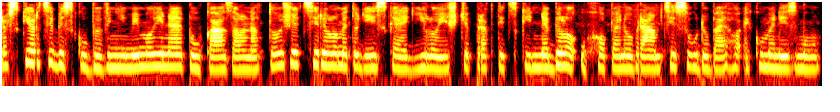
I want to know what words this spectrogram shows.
Pražský arcibiskup v ní mimo jiné poukázal na to, že cyrilometodějské dílo ještě prakticky nebylo uchopeno v rámci soudobého ekumenismu.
